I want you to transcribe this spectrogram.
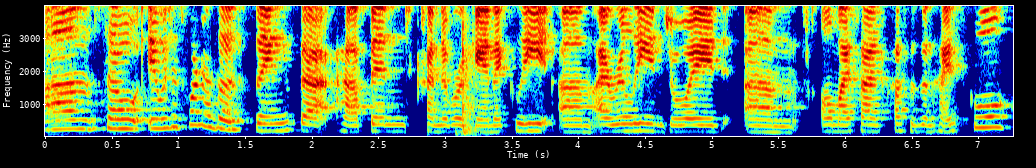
Um, so it was just one of those things that happened kind of organically. Um, I really enjoyed um, all my science classes in high school.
